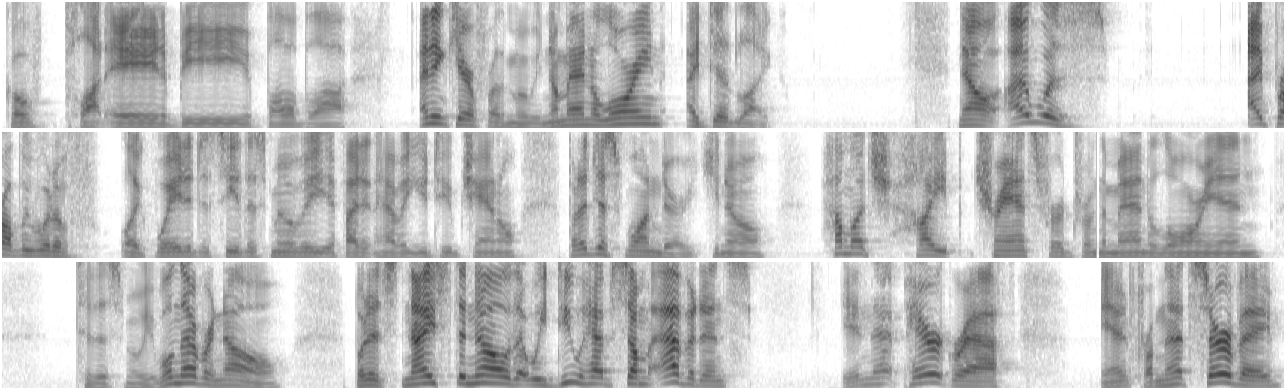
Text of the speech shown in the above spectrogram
go plot A to B, blah, blah, blah. I didn't care for the movie. Now, Mandalorian, I did like. Now, I was, I probably would have like waited to see this movie if I didn't have a YouTube channel, but I just wonder, you know, how much hype transferred from The Mandalorian to this movie. We'll never know, but it's nice to know that we do have some evidence in that paragraph and from that survey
